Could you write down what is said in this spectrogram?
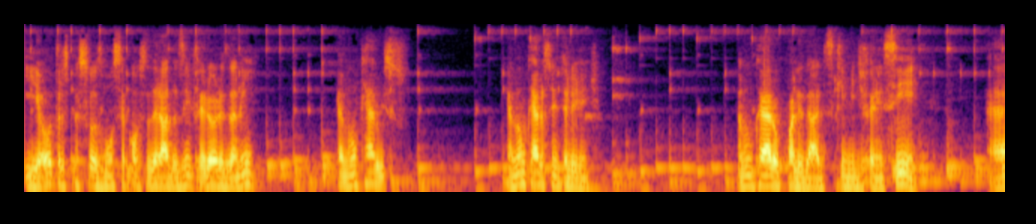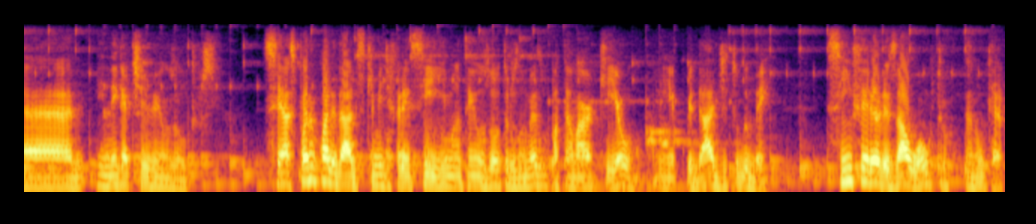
e outras pessoas vão ser consideradas inferiores a mim, eu não quero isso. Eu não quero ser inteligente. Eu não quero qualidades que me diferenciem é, e negativem os outros. Se as forem qualidades que me diferenciem e mantêm os outros no mesmo patamar que eu, minha equidade, tudo bem. Se inferiorizar o outro, eu não quero.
